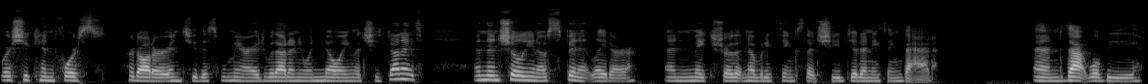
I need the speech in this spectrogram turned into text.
where she can force her daughter into this marriage without anyone knowing that she's done it. And then she'll, you know, spin it later and make sure that nobody thinks that she did anything bad. And that will be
